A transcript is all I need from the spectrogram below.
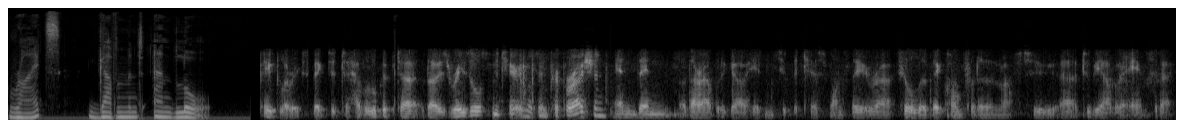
rights, government, and law people are expected to have a look at uh, those resource materials in preparation, and then they're able to go ahead and sit the test once they uh, feel that they're confident enough to uh, to be able to answer that.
